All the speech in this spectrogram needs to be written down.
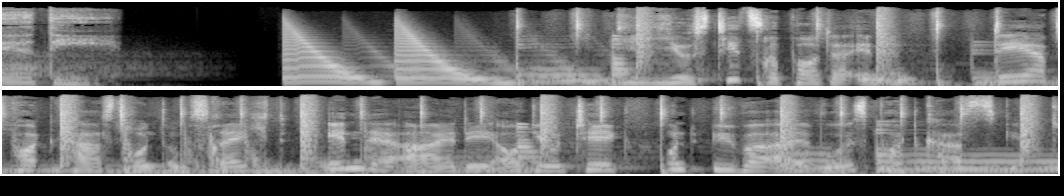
ARD. Die JustizreporterInnen. Der Podcast rund ums Recht in der ARD Audiothek und überall, wo es Podcasts gibt.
